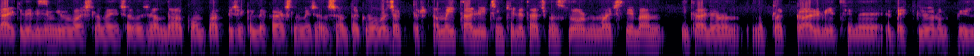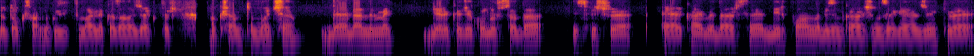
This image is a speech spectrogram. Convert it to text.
belki de bizim gibi başlamaya çalışan, daha kompakt bir şekilde karşılamaya çalışan takım olacaktır. Ama İtalya için kilit açması zor bir maç değil. Ben İtalya'nın mutlak galibiyetini bekliyorum. %99 ihtimalle kazanacaktır akşamki maçı. Değerlendirmek gerekecek olursa da İsviçre eğer kaybederse bir puanla bizim karşımıza gelecek ve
